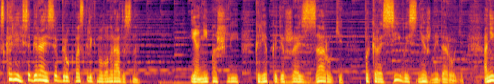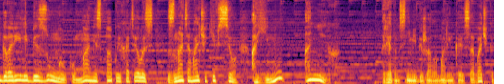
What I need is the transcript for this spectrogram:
Скорей собирайся!» Вдруг воскликнул он радостно. И они пошли, крепко держась за руки, по красивой снежной дороге. Они говорили без умолку. Маме с папой хотелось знать о мальчике все, а ему — о них. Рядом с ними бежала маленькая собачка,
